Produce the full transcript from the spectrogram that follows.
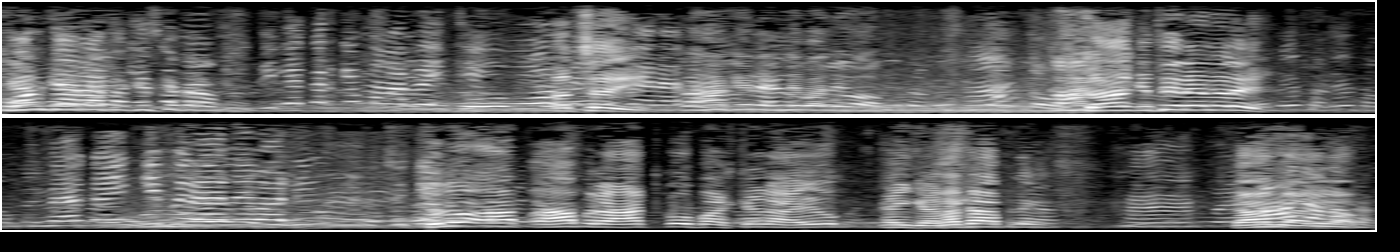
कौन कह रहा था? किसके तरफ़? जूती लेकर के मार रही थी अच्छा जी। को कह के रहने वाले हो आप। हाँ? कहाँ कितने रहने वाले? मैं कहीं की भी रहने वाली हूँ। चलो आप आप रात को बस स्टैंड आए हो कहीं जाना था आपने हाँ कहाँ जा रहे हो जाना आप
